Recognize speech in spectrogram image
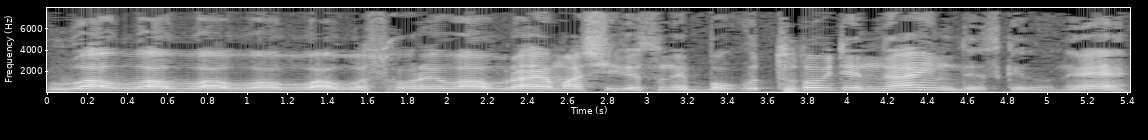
うわうわうわうわうわうわ、それは羨ましいですね。僕届いてないんですけどね。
